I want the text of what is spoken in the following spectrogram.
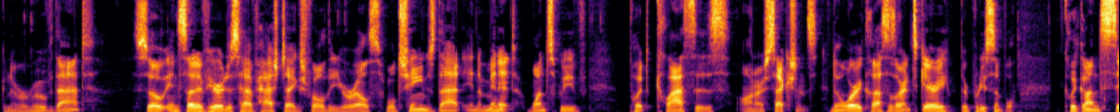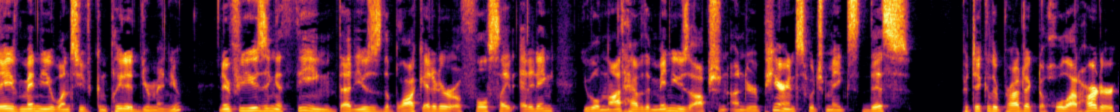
Gonna remove that. So inside of here, I just have hashtags for all the URLs. We'll change that in a minute once we've put classes on our sections. Don't worry, classes aren't scary. They're pretty simple. Click on Save Menu once you've completed your menu. And if you're using a theme that uses the block editor or full site editing, you will not have the menus option under appearance, which makes this particular project a whole lot harder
